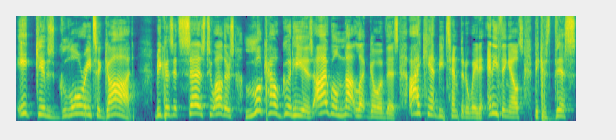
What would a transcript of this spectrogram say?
it gives glory to God because it says to others, look how good he is. I will not let go of this. I can't be tempted away to anything else because this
